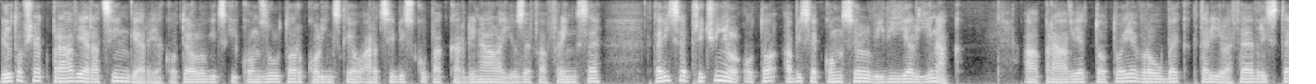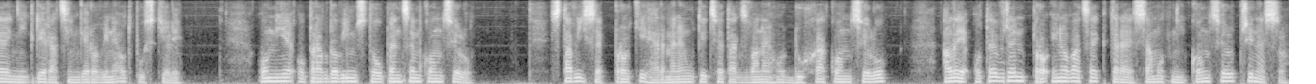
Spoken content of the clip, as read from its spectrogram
Byl to však právě Ratzinger jako teologický konzultor kolínského arcibiskupa kardinála Josefa Frinkse, který se přičinil o to, aby se koncil vyvíjel jinak. A právě toto je vroubek, který lefévristé nikdy Ratzingerovi neodpustili. On je opravdovým stoupencem koncilu, staví se proti hermeneutice tzv. ducha koncilu, ale je otevřen pro inovace, které samotný koncil přinesl.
